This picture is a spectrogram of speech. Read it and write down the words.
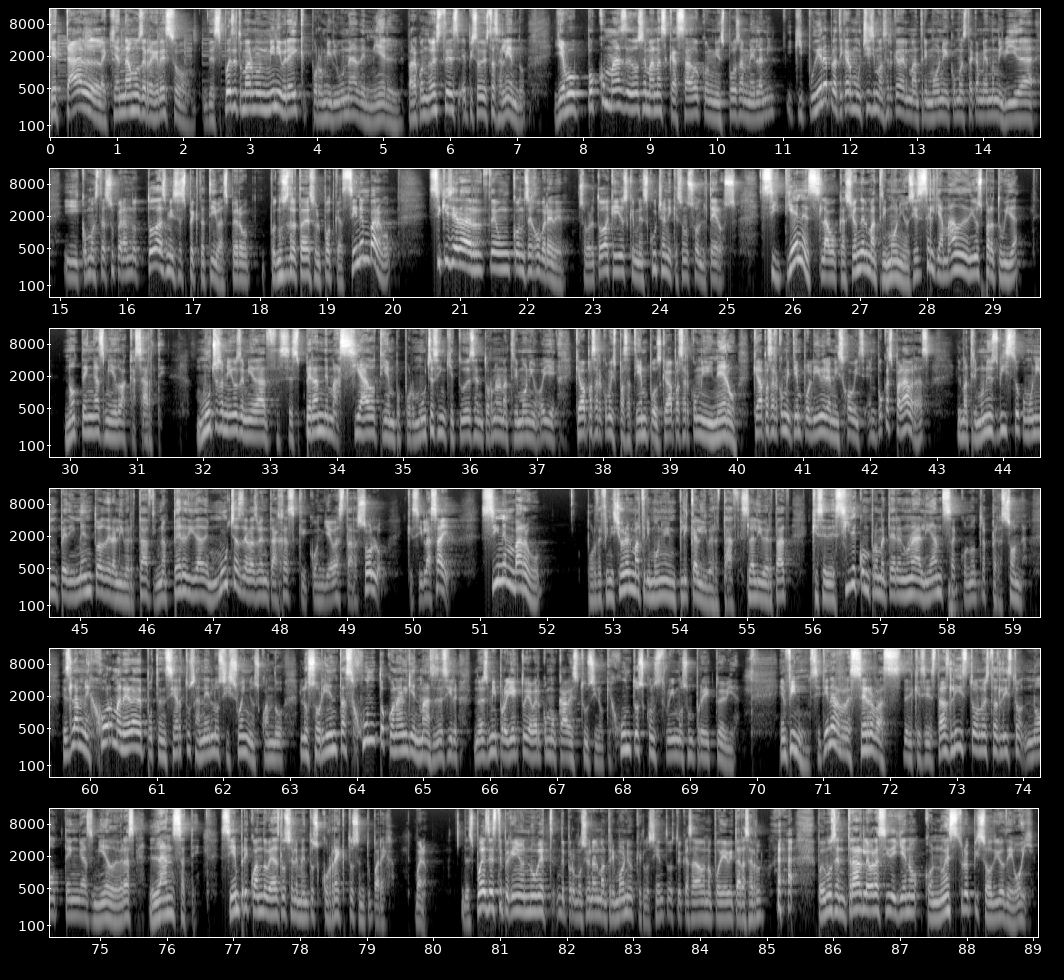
¿Qué tal? Aquí andamos de regreso. Después de tomarme un mini break por mi luna de miel. Para cuando este episodio está saliendo, llevo poco más de dos semanas casado con mi esposa Melanie y que pudiera platicar muchísimo acerca del matrimonio y cómo está cambiando mi vida y cómo está superando todas mis expectativas. Pero pues no se trata de eso el podcast. Sin embargo, sí quisiera darte un consejo breve, sobre todo aquellos que me escuchan y que son solteros. Si tienes la vocación del matrimonio, si ese es el llamado de Dios para tu vida, no tengas miedo a casarte. Muchos amigos de mi edad se esperan demasiado tiempo por muchas inquietudes en torno al matrimonio. Oye, ¿qué va a pasar con mis pasatiempos? ¿Qué va a pasar con mi dinero? ¿Qué va a pasar con mi tiempo libre, mis hobbies? En pocas palabras, el matrimonio es visto como un impedimento de la libertad y una pérdida de muchas de las ventajas que conlleva estar solo, que sí las hay. Sin embargo, por definición, el matrimonio implica libertad. Es la libertad que se decide comprometer en una alianza con otra persona. Es la mejor manera de potenciar tus anhelos y sueños cuando los orientas junto con alguien más. Es decir, no es mi proyecto y a ver cómo cabes tú, sino que juntos construimos un proyecto de vida. En fin, si tienes reservas de que si estás listo o no estás listo, no tengas miedo, de veras, lánzate, siempre y cuando veas los elementos correctos en tu pareja. Bueno, Después de este pequeño nugget de promoción al matrimonio, que lo siento, estoy casado, no podía evitar hacerlo, podemos entrarle ahora sí de lleno con nuestro episodio de hoy.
